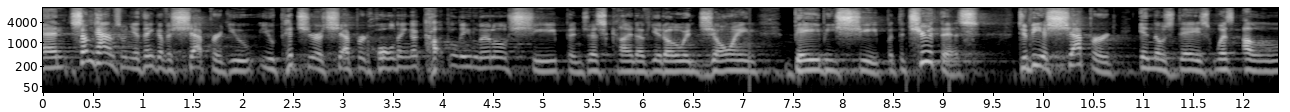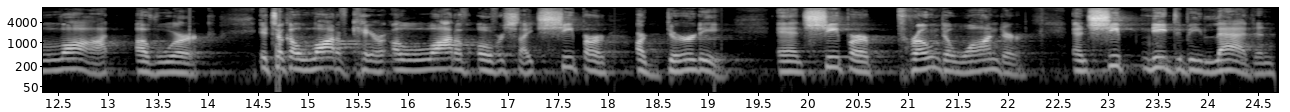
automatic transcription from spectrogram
And sometimes when you think of a shepherd, you, you picture a shepherd holding a cuddly little sheep and just kind of, you know, enjoying baby sheep. But the truth is, to be a shepherd in those days was a lot of work. It took a lot of care, a lot of oversight. Sheep are, are dirty, and sheep are prone to wander, and sheep need to be led, and,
